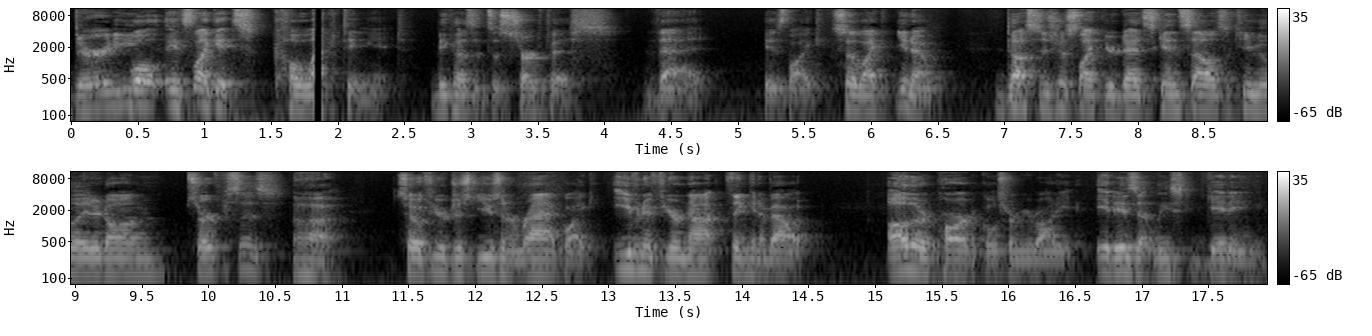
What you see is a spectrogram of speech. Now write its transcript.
dirty? Well, it's like it's collecting it because it's a surface that is like so like you know, dust is just like your dead skin cells accumulated on surfaces. uh So if you're just using a rag, like even if you're not thinking about other particles from your body, it is at least getting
